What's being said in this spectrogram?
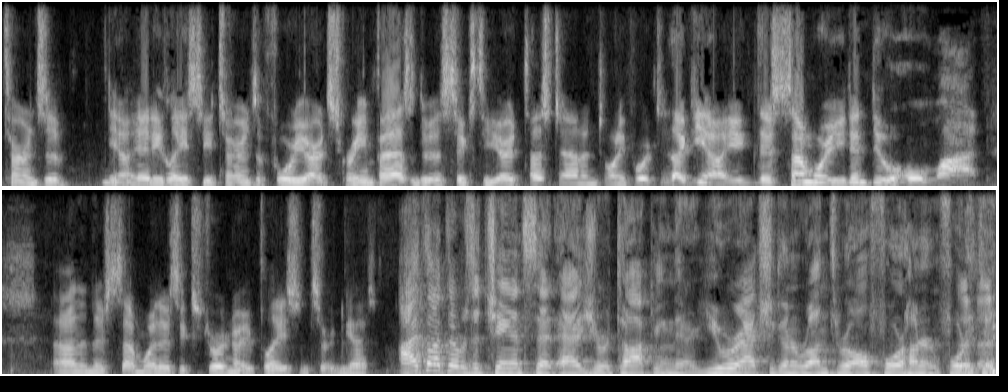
turns a you know Eddie Lacy turns a four yard screen pass into a sixty yard touchdown in 2014. Like you know, you, there's somewhere you didn't do a whole lot, uh, then there's somewhere there's extraordinary plays from certain guys. I thought there was a chance that as you were talking there, you were actually going to run through all 442.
